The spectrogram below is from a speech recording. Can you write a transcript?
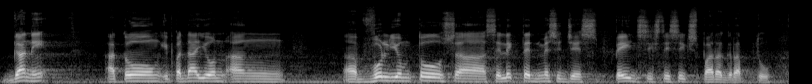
Gani, atong ipadayon ang uh, volume 2 sa Selected Messages, page 66, paragraph 2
